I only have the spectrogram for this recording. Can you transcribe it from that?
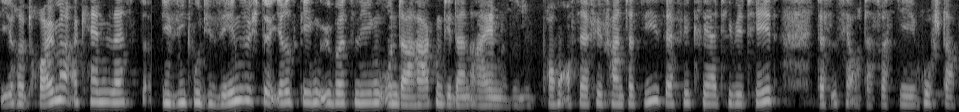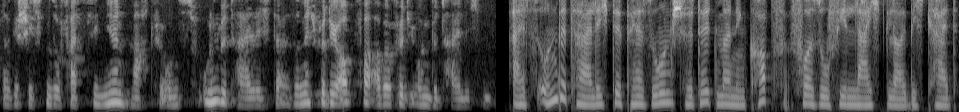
die ihre Träume erkennen lässt, die sieht, wo die Sehnsüchte ihres Gegenübers liegen und da haken die dann ein. Also die brauchen auch sehr viel Fantasie, sehr viel Kreativität. Das ist ja auch das, was die Hochstaplergeschichten so faszinierend macht für uns Unbeteiligte. Also nicht für die Opfer, aber für die Unbeteiligten. Als unbeteiligte Person schüttelt man den Kopf vor so viel Leichtgläubigkeit,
